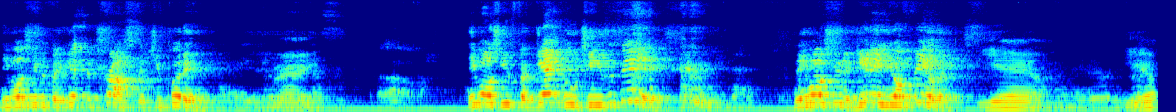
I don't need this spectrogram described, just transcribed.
He wants you to forget the trust that you put in him. right. He wants you to forget who Jesus is. He wants you to get in your feelings. Yeah. Yep.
